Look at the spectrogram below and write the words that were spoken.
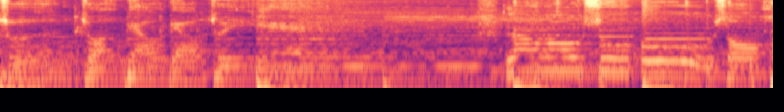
村庄袅袅炊烟，老鼠不说话。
